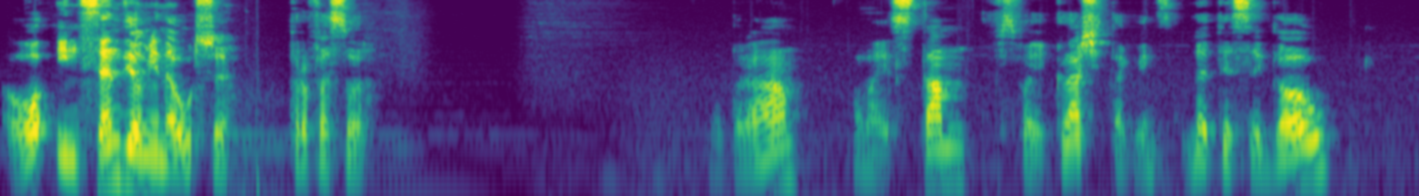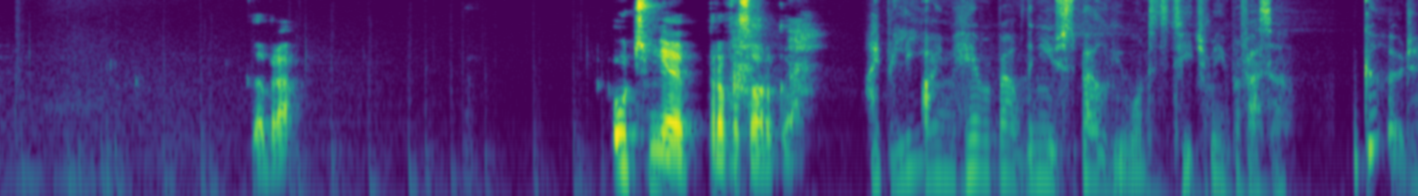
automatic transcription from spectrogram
O, Incendio mnie nauczy, profesor. Dobra, ona jest tam, w swojej klasie, tak więc letysy go. Dobra. Ucz mnie, profesorko. I believe. I'm here about the new spell you wanted to teach me, Professor. Good.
